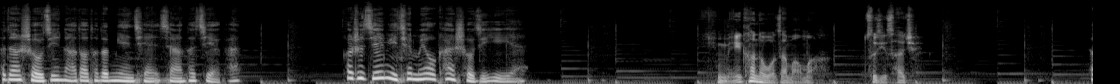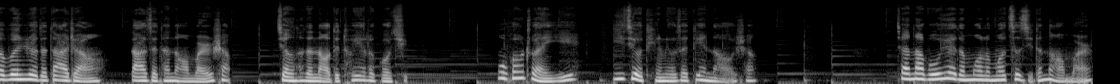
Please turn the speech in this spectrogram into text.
他将手机拿到他的面前，想让他解开，可是杰米却没有看手机一眼。你没看到我在忙吗？自己猜去。他温热的大掌搭在他脑门上，将他的脑袋推了过去，目光转移，依旧停留在电脑上。贾娜不悦的摸了摸自己的脑门，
